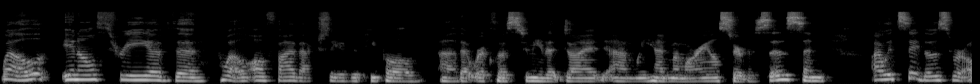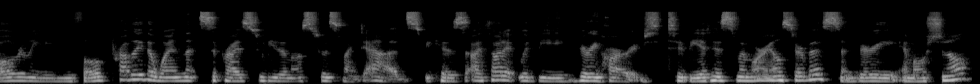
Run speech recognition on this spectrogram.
Well, in all three of the, well, all five actually of the people uh, that were close to me that died, um, we had memorial services. And I would say those were all really meaningful. Probably the one that surprised me the most was my dad's because I thought it would be very hard to be at his memorial service and very emotional.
